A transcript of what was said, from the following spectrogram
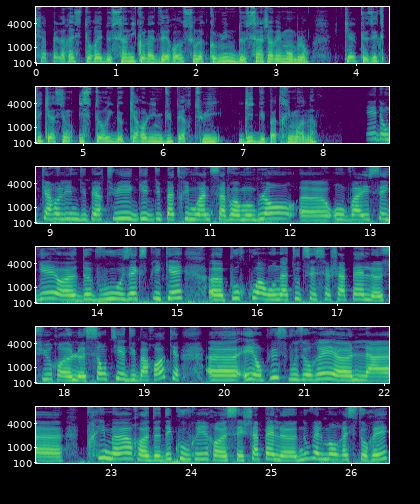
Chapelle restaurée de Saint-Nicolas de Véros sur la commune de Saint-Gervais-Mont-Blanc. Quelques explications historiques de Caroline Dupertuis, guide du patrimoine. Donc Caroline Dupertuis, guide du patrimoine Savoie-Mont-Blanc, euh, on va essayer euh, de vous expliquer euh, pourquoi on a toutes ces chapelles sur le sentier du baroque et en plus vous aurez la primeur de découvrir ces chapelles nouvellement restaurées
